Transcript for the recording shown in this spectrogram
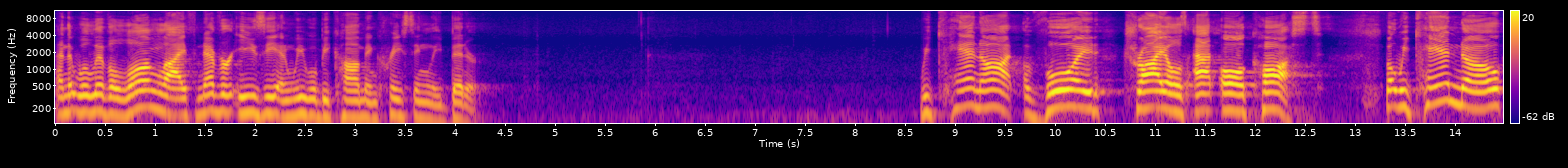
and that we'll live a long life, never easy, and we will become increasingly bitter. We cannot avoid trials at all costs. But we can know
